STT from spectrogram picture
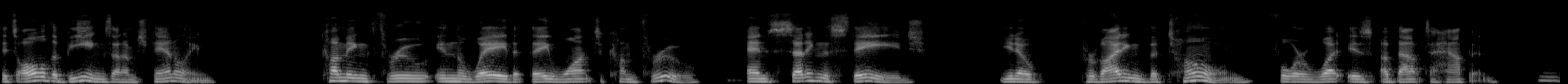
It's all the beings that I'm channeling coming through in the way that they want to come through and setting the stage, you know, providing the tone for what is about to happen. Mm.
